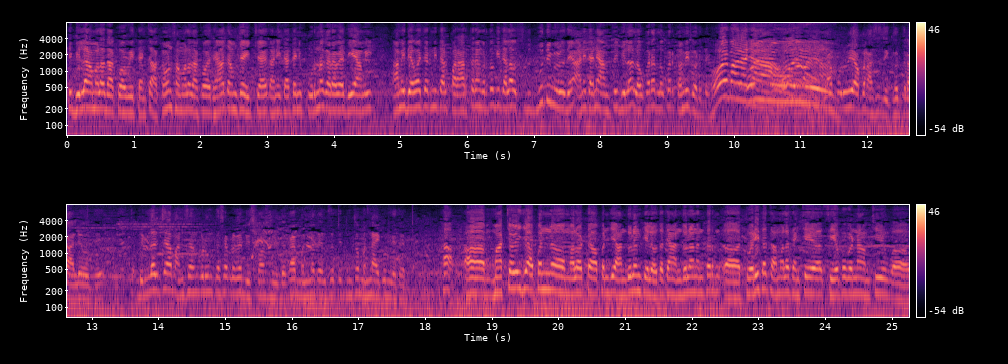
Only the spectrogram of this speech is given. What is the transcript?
ती बिलं आम्हाला दाखवावीत त्यांच्या अकाउंट्स आम्हाला दाखवावेत. ह्याच आमच्या इच्छा आहेत आणि त्या त्यांनी पूर्ण कराव्यात हे आम्ही आम्ही देवाचरणी त्याला प्रार्थना करतो की त्याला सद्बुद्धी मिळू दे आणि त्याने आमची बिलं लवकरात लवकर कमी करू दे. होय महाराजा. होळी यापूर्वी आपण असंच एकत्र आले होते. तर बिल्डरच्या माणसांकडून कशा प्रकारे रिस्पॉन्स मिळतो? काय म्हणणं त्यांचं? ते तुमचं म्हणणं ऐकून घेत आहेत हा मागच्या वेळी जे आपण अ, मला वाटतं आपण जे आंदोलन केलं होतं त्या आंदोलनानंतर त्वरितच आम्हाला त्यांचे सीएफओकडनं आमची अ,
